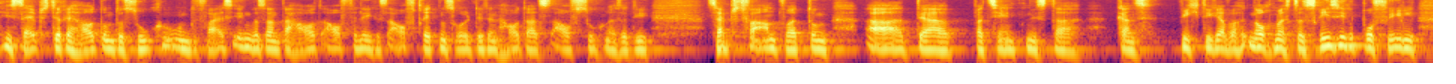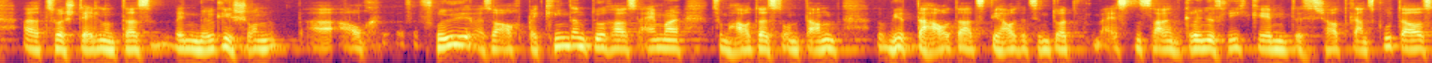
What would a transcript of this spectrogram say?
selbst ihre Haut untersuchen und falls irgendwas an der Haut Auffälliges auftreten sollte, den Hautarzt aufsuchen. Also die Selbstverantwortung äh, der Patienten ist da ganz wichtig. Aber nochmals das Risikoprofil äh, zu erstellen und das, wenn möglich, schon äh, auch früh, also auch bei Kindern durchaus einmal zum Hautarzt und dann wird der Hautarzt, die Hautärztin dort meistens sagen, grünes Licht geben, das schaut ganz gut aus,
